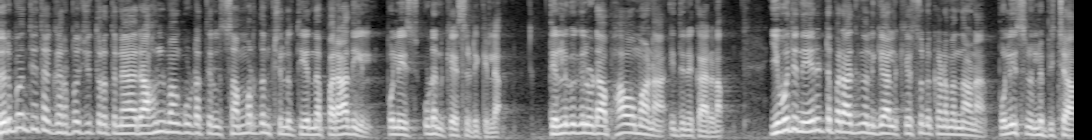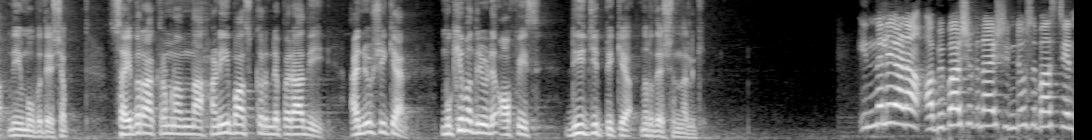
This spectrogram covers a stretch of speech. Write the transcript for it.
നിർബന്ധിത ഗർഭചിത്രത്തിന് രാഹുൽ മാങ്കൂട്ടത്തിൽ സമ്മർദ്ദം ചെലുത്തിയെന്ന പരാതിയിൽ പോലീസ് ഉടൻ കേസെടുക്കില്ല. തെളിവുകളുടെ അഭാവമാണ് ഇതിന് കാരണം. യുവതി നേരിട്ട് പരാതി നൽകിയാൽ കേസെടുക്കണമെന്നാണ് പോലീസിന് ലഭിച്ച നിയമോപദേശം. സൈബർ ആക്രമണം എന്ന ഹണി ഭാസ്കറിന്റെ പരാതി അന്വേഷിക്കാൻ മുഖ്യമന്ത്രിയുടെ ഓഫീസ് ഡി ജി പിക്ക് നിർദ്ദേശം നൽകി. ഇന്നലെയാണ് അഭിഭാഷകനായ ഷിൻഡോ സെബാസ്റ്റ്യൻ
